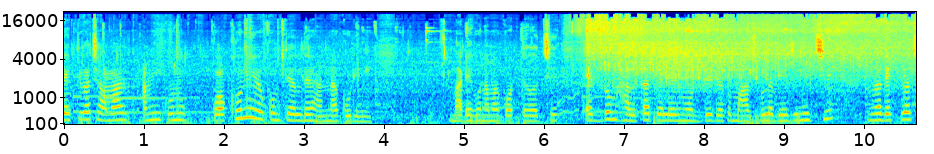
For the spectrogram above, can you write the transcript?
দেখতে পাচ্ছ আমার, আমি কোনো কখনই এরকম তেল দিয়ে রান্না করিনি। বাট এখন আমার করতে হচ্ছে। একদম হালকা তেলের মধ্যে দেখো মাছগুলো ভেজে নিচ্ছি। তোমরা দেখতে পাচ্ছ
